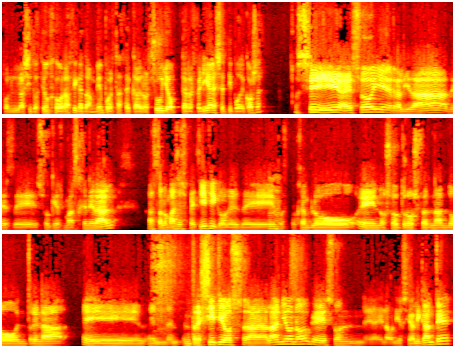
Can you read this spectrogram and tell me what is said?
por la situación geográfica también, por estar cerca de lo suyo. ¿Te refería a ese tipo de cosas? Sí, a eso y en realidad desde eso que es más general hasta lo más específico. Desde, pues, por ejemplo, eh, nosotros, Fernando, entrena eh, en, tres sitios al año, ¿no? Que son eh, la Universidad de Alicante,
